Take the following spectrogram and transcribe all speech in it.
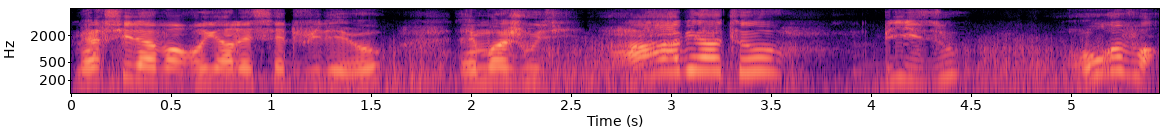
Merci d'avoir regardé cette vidéo. Et moi je vous dis à bientôt. Bisous. Au revoir.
